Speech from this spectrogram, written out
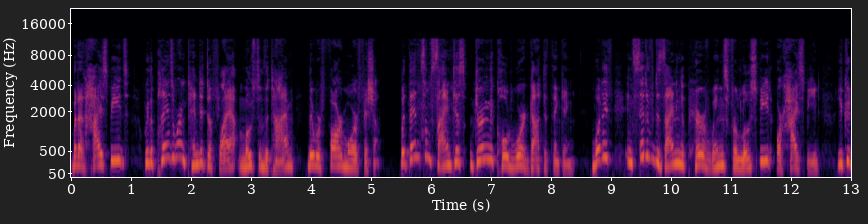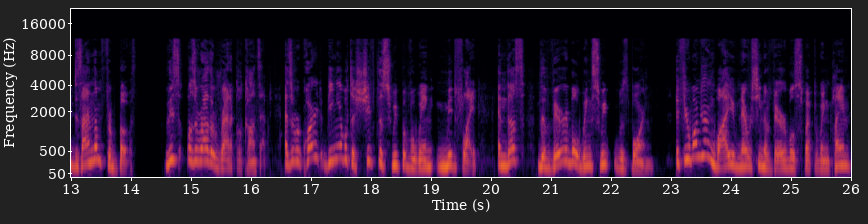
but at high speeds, where the planes were intended to fly at most of the time, they were far more efficient. But then some scientists during the Cold War got to thinking, what if instead of designing a pair of wings for low speed or high speed, you could design them for both? This was a rather radical concept, as it required being able to shift the sweep of a wing mid-flight, and thus the variable wing sweep was born. If you're wondering why you've never seen a variable swept wing plane,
